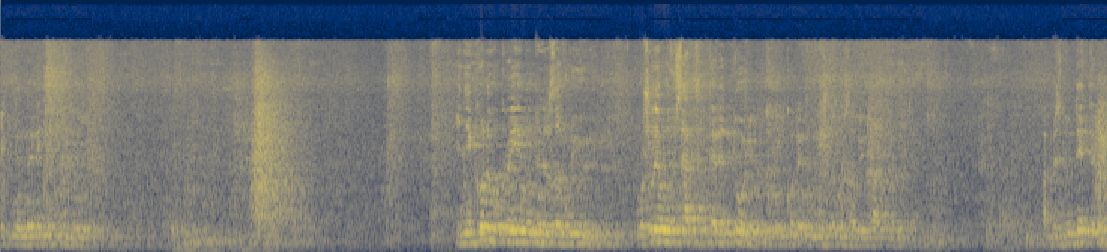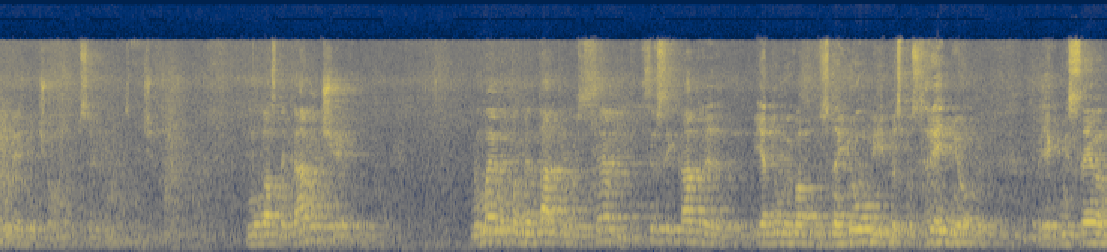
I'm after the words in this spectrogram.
як ненавиділи моїх. І ніколи Україну не завоюють. Можливо, взяти територію, але ніколи неможливо завоювати людей. А без людей територія нічого абсолютно не означає. Тому, власне кажучи, ми маємо пам'ятати ось це. Це всі кадри, я думаю, вам знайомі і безпосередньо, як місцевим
